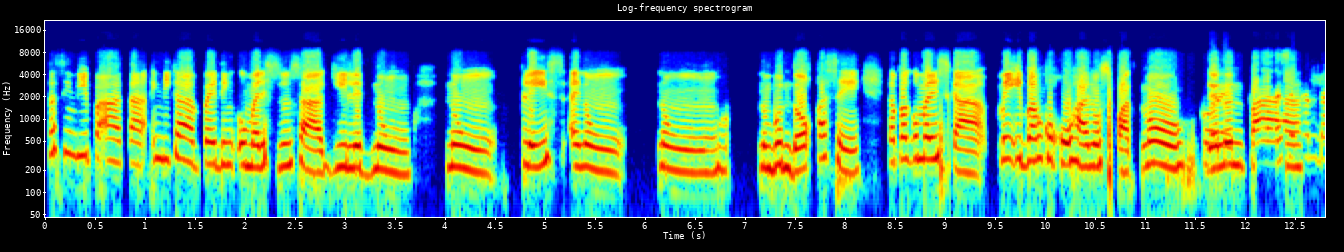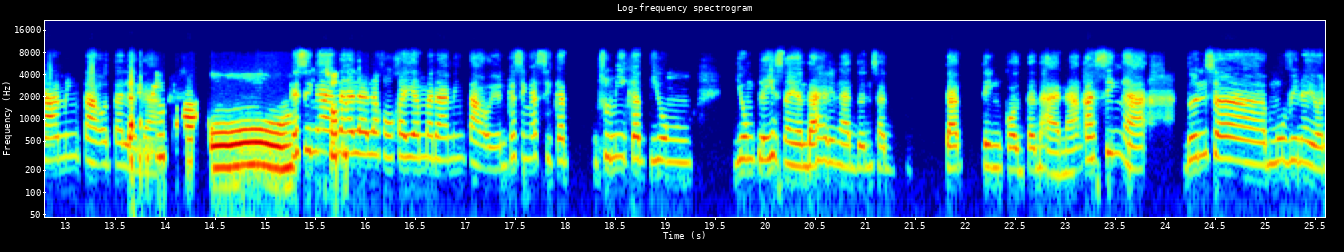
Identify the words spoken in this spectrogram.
tas hindi pa ata, hindi ka pwedeng umalis dun sa gilid nung nung place ay nung nung nung bundok kasi kapag umalis ka, may ibang kukuha nung spot mo. Ganun pa. Kasi ang daming tao talaga. Daming tao. Kasi nga So- naalala ko kaya maraming tao 'yun kasi nga sikat sumikat yung yung place na 'yun dahil nga doon sa that thing called Tadhana. Kasi nga doon sa movie na 'yon,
